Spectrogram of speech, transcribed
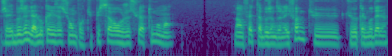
J'avais besoin de la localisation pour que tu puisses savoir où je suis à tout moment. Mais en fait, tu as besoin d'un iPhone, tu, tu veux quel modèle?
